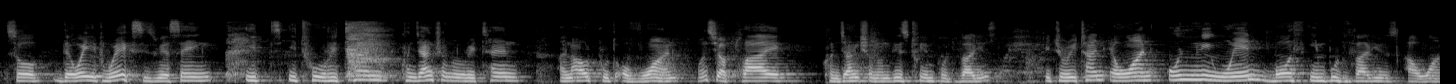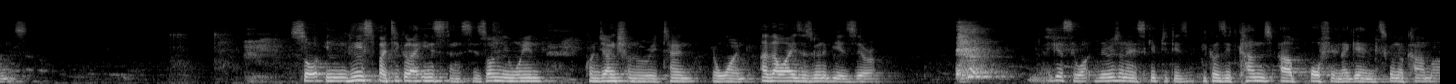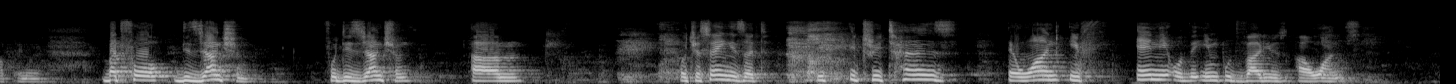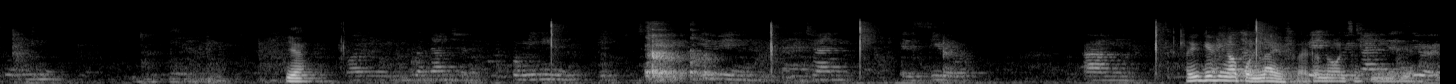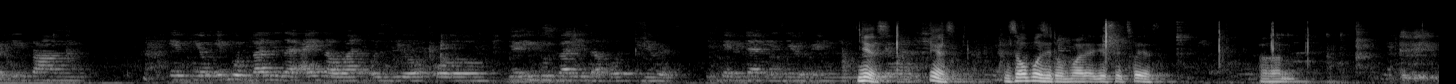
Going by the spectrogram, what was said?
So the way it works is we're saying it, it will return, conjunction will return an output of one. Once you apply conjunction on these two input values, it will return a one only when both input values are ones. So in this particular instance, it's only when conjunction will return a one. Otherwise, it's going to be a zero. I guess the reason I skipped it is because it comes up often. Again, it's going to come up anyway. But for disjunction, for disjunction, um, what you're saying is that it, it returns a one if any of the input values are ones. Yeah. for meaning it return is zero. Um, Are you giving up on life? I don't know what's happening here. zero if um if your input values are either one or zero or your input values are both zeros. It can return a zero in Yes, yes. It's opposite of what I just said, so yes. Um,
